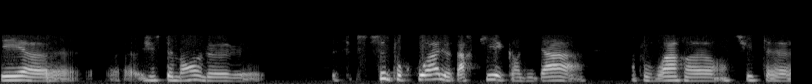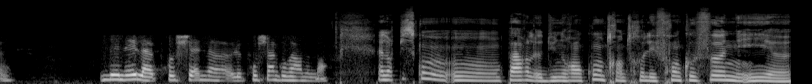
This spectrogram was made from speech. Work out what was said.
c'est euh, justement le, ce pourquoi le parti est candidat à, pouvoir euh, ensuite euh, mener la prochaine, le prochain gouvernement. Alors, puisqu'on on parle d'une rencontre entre les francophones et, euh,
